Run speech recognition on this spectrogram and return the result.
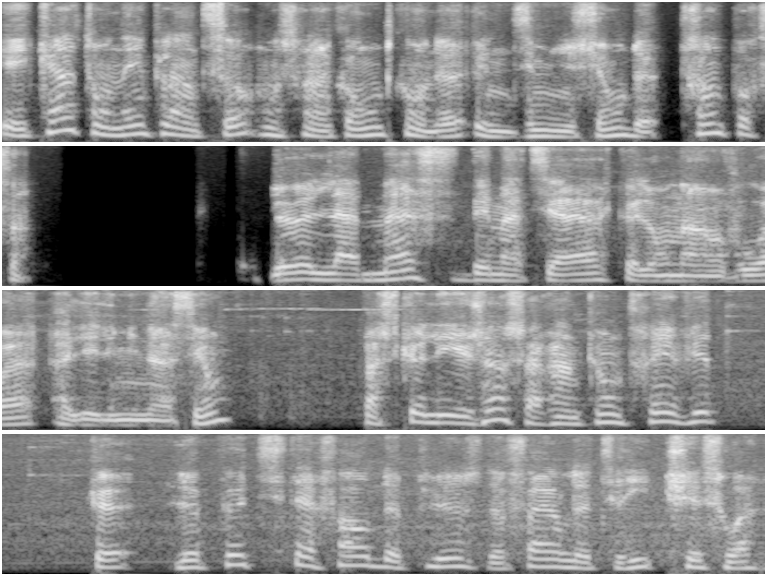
et quand on implante ça, on se rend compte qu'on a une diminution de 30% de la masse des matières que l'on envoie à l'élimination, parce que les gens se rendent compte très vite que le petit effort de plus de faire le tri chez soi,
